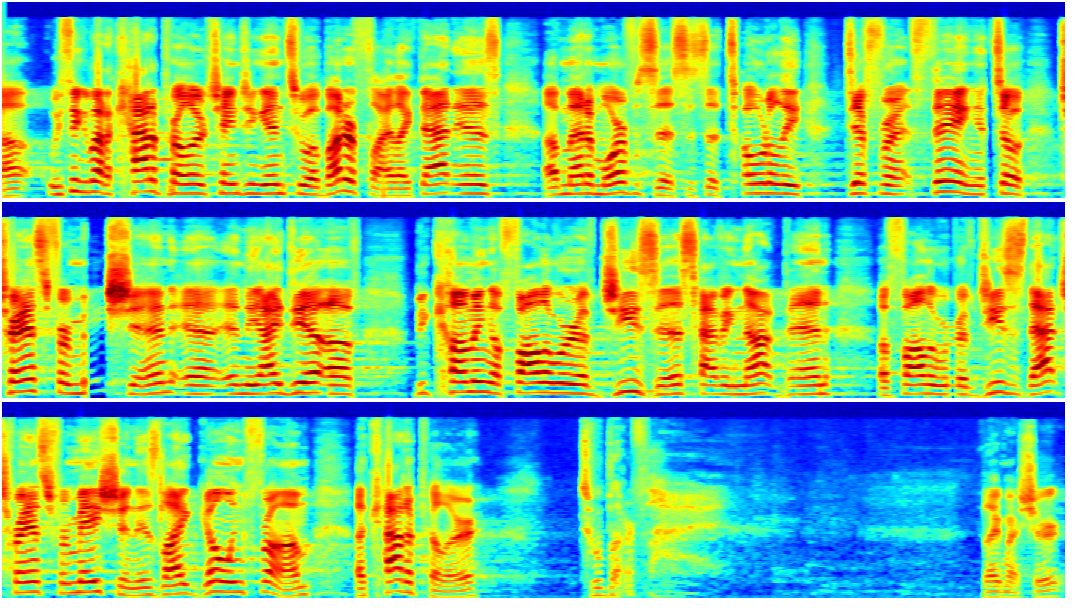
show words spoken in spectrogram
Uh, we think about a caterpillar changing into a butterfly. Like that is a metamorphosis. It's a totally different thing. And so, transformation uh, and the idea of becoming a follower of Jesus, having not been a follower of Jesus, that transformation is like going from a caterpillar to a butterfly. You like my shirt?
